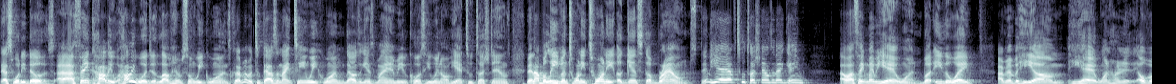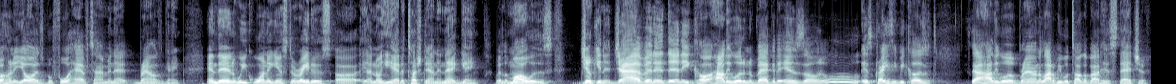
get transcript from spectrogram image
That's what he does. I think Hollywood Hollywood just love him some week ones. Cause I remember 2019 week one that was against Miami. Of course, he went off. He had two touchdowns. Then I believe in 2020 against the Browns. Didn't he have two touchdowns in that game? Oh, I think maybe he had one. But either way, I remember he um he had 100 over 100 yards before halftime in that Browns game. And then week 1 against the Raiders, uh I know he had a touchdown in that game where Lamar was juking and jiving and then he caught Hollywood in the back of the end zone. It's crazy because he's got Hollywood Brown. A lot of people talk about his stature,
